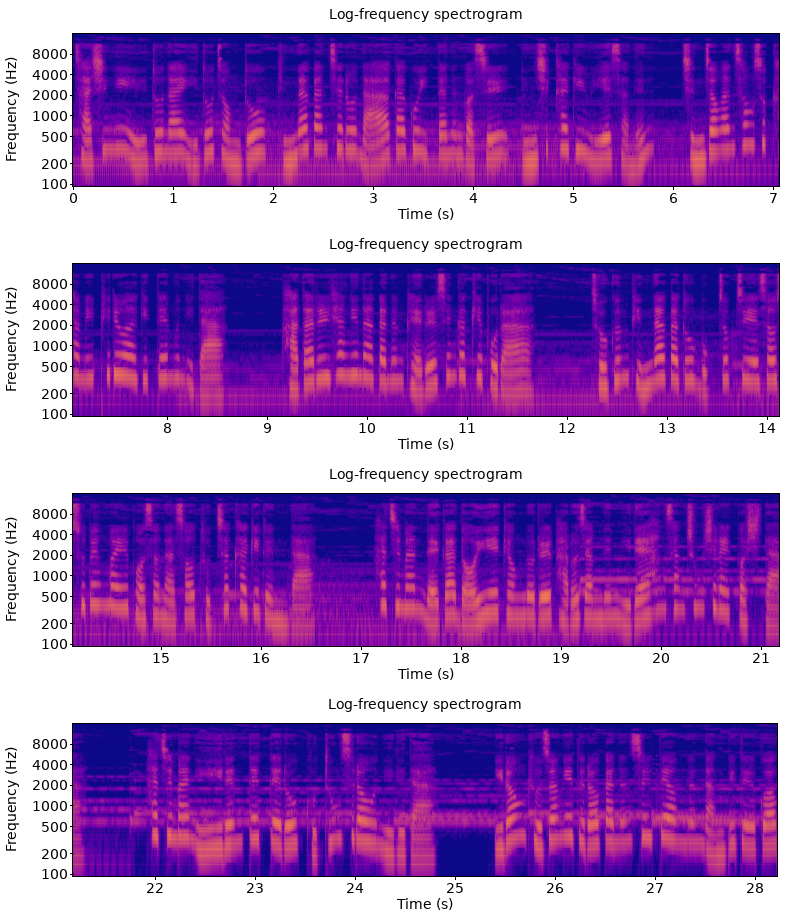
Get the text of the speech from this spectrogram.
자신이 1도나 2도 정도 빗나간 채로 나아가고 있다는 것을 인식하기 위해서는 진정한 성숙함이 필요하기 때문이다. 바다를 향해 나가는 배를 생각해보라. 조금 빗나가도 목적지에서 수백 마일 벗어나서 도착하게 된다. 하지만 내가 너희의 경로를 바로잡는 일에 항상 충실할 것이다. 하지만 이 일은 때때로 고통스러운 일이다. 이런 교정에 들어가는 쓸데없는 낭비들과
